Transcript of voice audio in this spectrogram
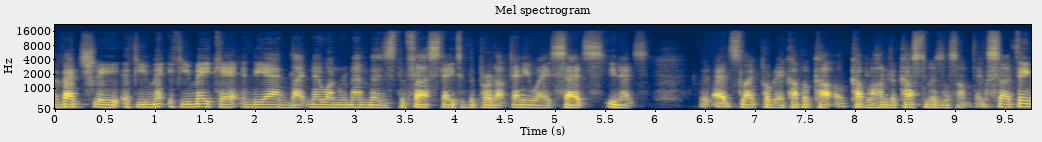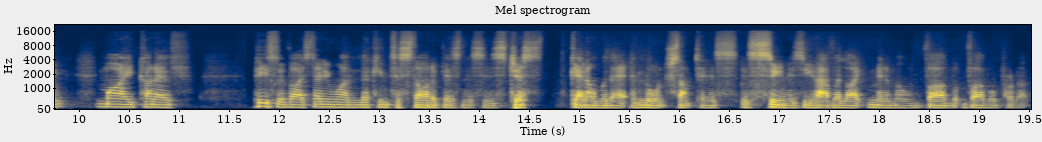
eventually if you ma- if you make it in the end like no one remembers the first state of the product anyway. So it's you know it's it's like probably a couple of couple of hundred customers or something. So i think my kind of piece of advice to anyone looking to start a business is just get on with it and launch something as, as soon as you have a like minimal viable, viable product.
